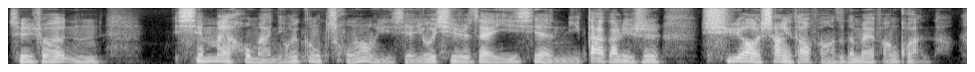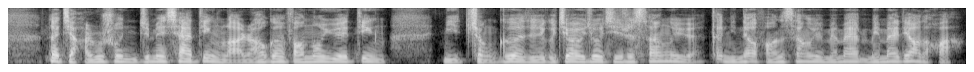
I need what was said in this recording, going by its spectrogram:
所以说嗯，先卖后买你会更从容一些，尤其是在一线，你大概率是需要上一套房子的卖房款的。那假如说你这边下定了，然后跟房东约定，你整个这个交易周期是三个月，但你那套房子三个月没卖没卖掉的话，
